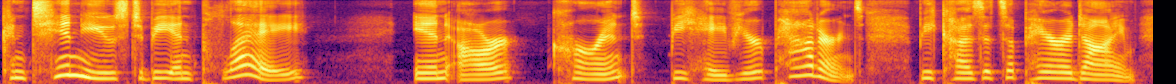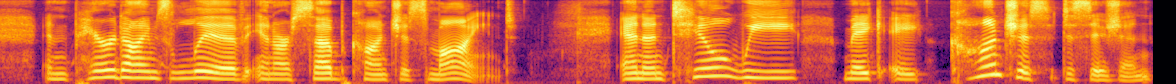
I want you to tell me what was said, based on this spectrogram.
continues to be in play in our current behavior patterns because it's a paradigm, and paradigms live in our subconscious mind. And until we make a conscious decision,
